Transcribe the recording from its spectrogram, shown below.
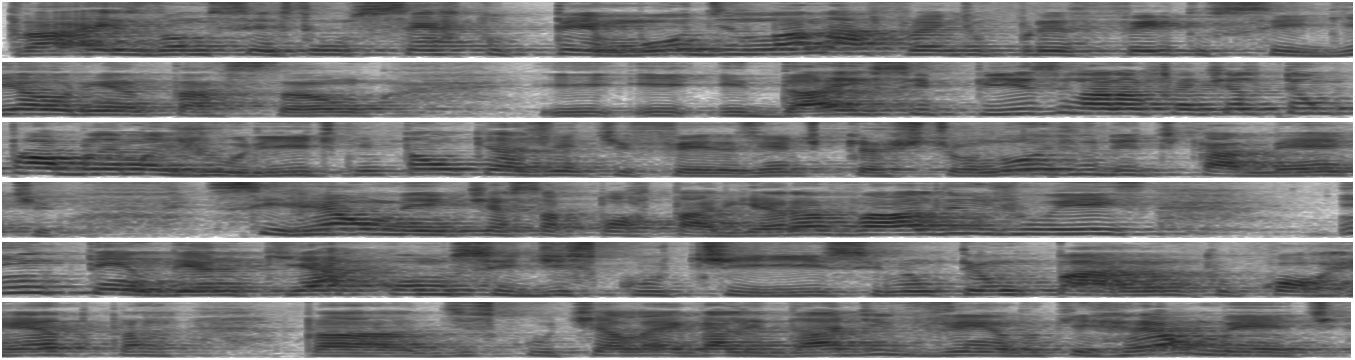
traz, vamos dizer, um certo temor de lá na frente o prefeito seguir a orientação e, e, e dar esse piso e lá na frente ele tem um problema jurídico. Então o que a gente fez? A gente questionou juridicamente se realmente essa portaria era válida e o juiz entendendo que há como se discutir isso e não tem um parâmetro correto para discutir a legalidade, vendo que realmente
